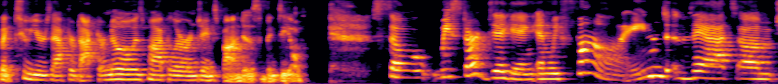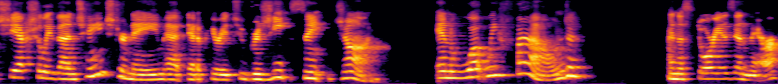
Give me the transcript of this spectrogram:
like two years after Dr. No is popular and James Bond is a big deal. So we start digging and we find that um, she actually then changed her name at, at a period to Brigitte St. John. And what we found, and the story is in there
